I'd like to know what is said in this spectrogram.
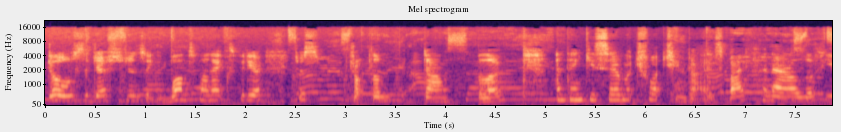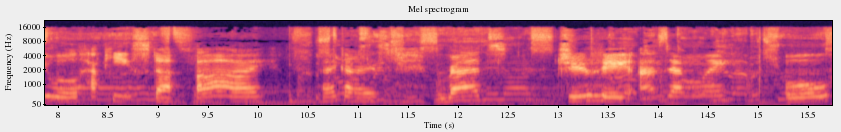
doll suggestions that you want in my next video, just drop them down below. And thank you so much for watching, guys. Bye for now. Love you all. Happy Easter. Bye. Bye, guys. Red, Julie, and Emily all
